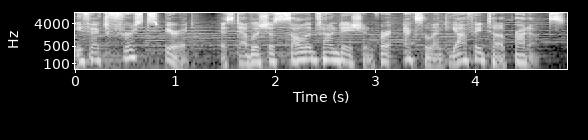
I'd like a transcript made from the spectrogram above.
effect first spirit establish a solid foundation for excellent YAFIT products.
